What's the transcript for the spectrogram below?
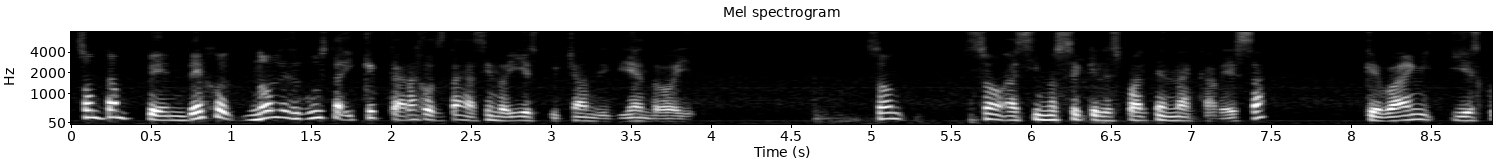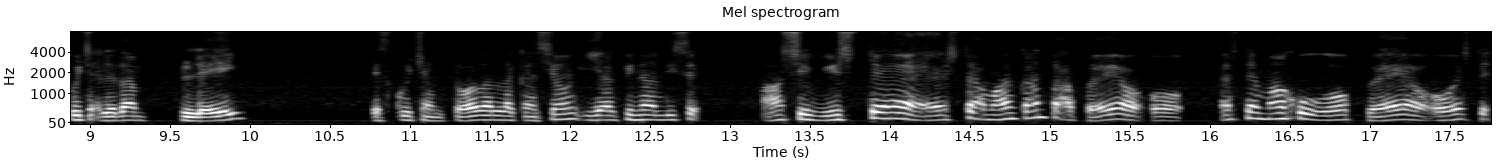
son tan pendejos? ¿No les gusta? ¿Y qué carajos están haciendo ahí escuchando y viendo, oye? Son, son así, no sé qué les falta en la cabeza, que van y escuchan, le dan play, escuchan toda la canción y al final dice, ah, si viste, este man canta feo, o este man jugó feo, o este...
